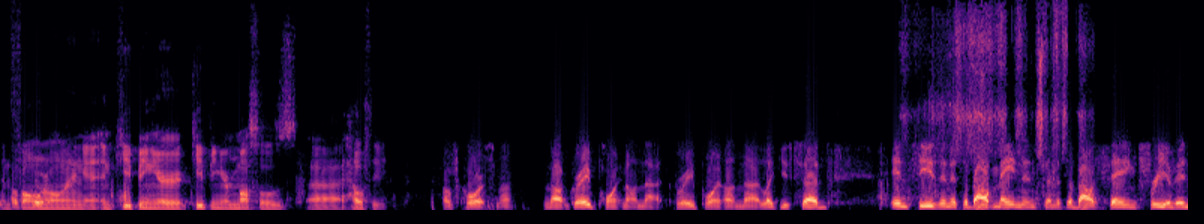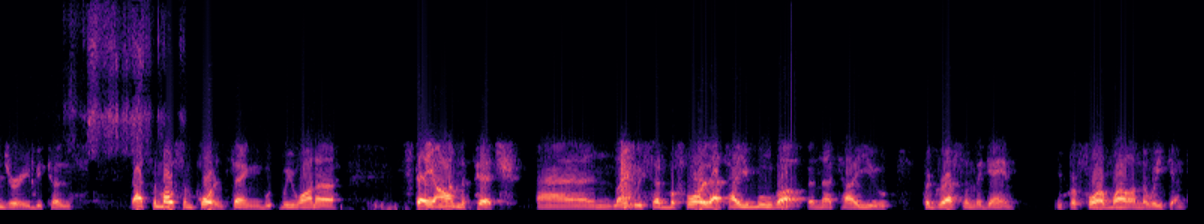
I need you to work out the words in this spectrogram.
and of foam course. rolling and, and, keeping your keeping your muscles uh, healthy. Of course, man. Not great point on that. Great point on that. Like you said, in season it's about maintenance and it's about staying free of injury because that's the most important thing. We want to stay on the pitch, and like we said before, that's how you move up and that's how you progress in the game. You perform well on the weekend.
